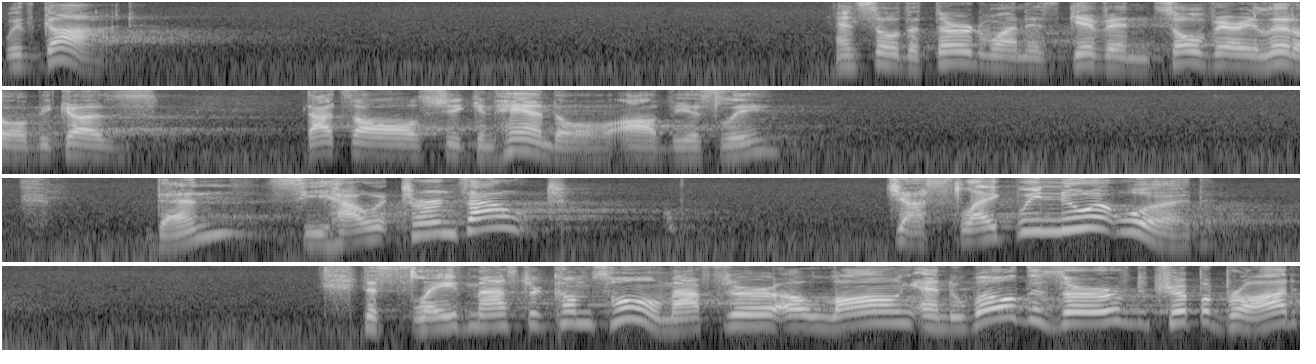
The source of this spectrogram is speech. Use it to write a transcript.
with God? And so the third one is given so very little because that's all she can handle, obviously. Then see how it turns out. Just like we knew it would. The slave master comes home after a long and well deserved trip abroad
